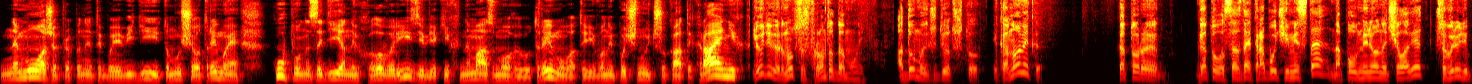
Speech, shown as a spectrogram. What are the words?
не може припинити бойові дії, тому що отримує купу незадіяних головорізів, яких нема змоги утримувати, і вони почнуть шукати крайніх. Люди вернутся с фронта домой. А дома их ждет что? Экономика, которая готова создать рабочие места на полмиллиона человек, чтобы люди,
